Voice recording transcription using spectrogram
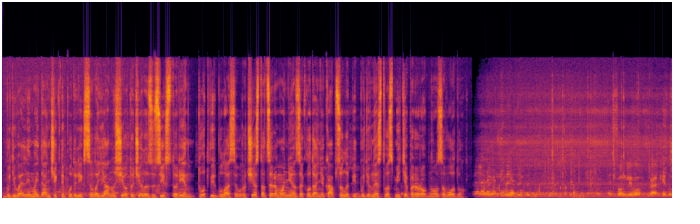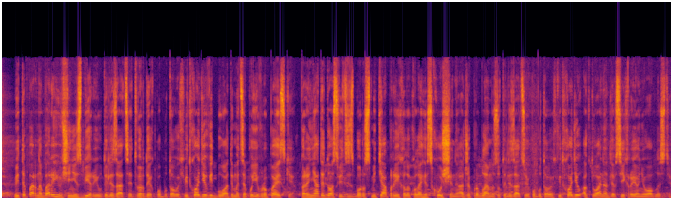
Будівельний майданчик неподалік села Януші оточили з усіх сторін. Тут відбулася урочиста церемонія закладання капсули під будівництво сміттєпереробного заводу. Відтепер на Берегівщині збір і утилізація твердих побутових відходів відбуватиметься по-європейськи. Перейняти досвід зі збору сміття приїхали колеги з Хущини, адже проблема з утилізацією побутових відходів актуальна для всіх районів області.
